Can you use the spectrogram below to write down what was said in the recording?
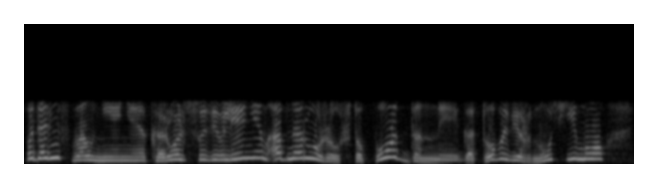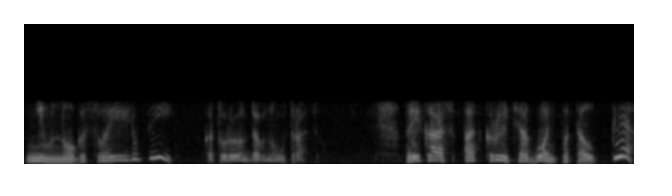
Подавив волнение, король с удивлением обнаружил, что подданные готовы вернуть ему немного своей любви, которую он давно утратил. Приказ открыть огонь по толпе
